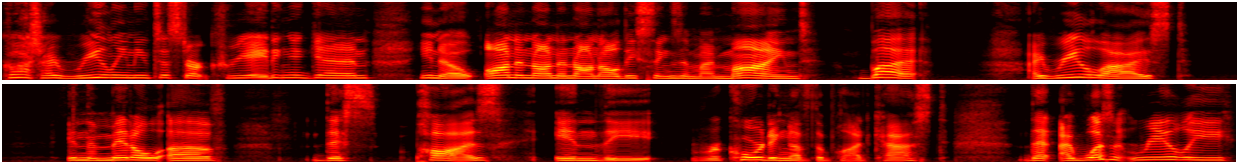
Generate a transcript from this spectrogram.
Gosh, I really need to start creating again. You know, on and on and on, all these things in my mind. But I realized in the middle of this pause in the recording of the podcast that I wasn't really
